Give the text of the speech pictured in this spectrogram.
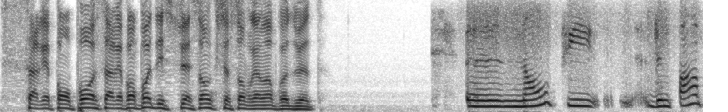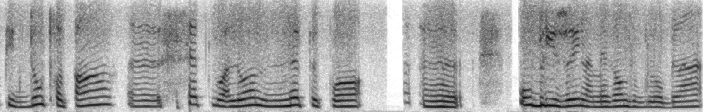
ça répond pas, ça répond pas à des situations qui se sont vraiment produites. Euh, non, puis d'une part, puis d'autre part, euh, cette loi-là ne peut pas euh, obliger la Maison du Boulot Blanc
